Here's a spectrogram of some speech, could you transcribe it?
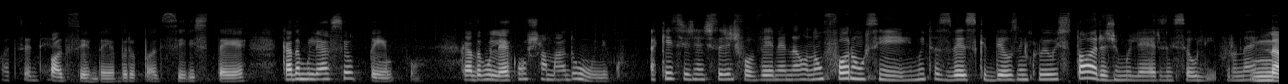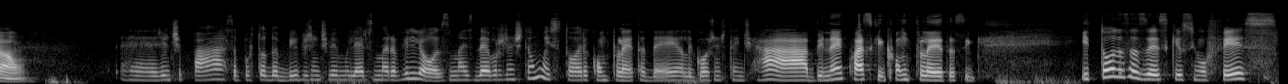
Pode ser Débora. Pode ser Débora, pode ser Esther. Cada mulher a seu tempo. Cada mulher com um chamado único. Aqui, se a gente, se a gente for ver, né, não, não foram, assim, muitas vezes que Deus incluiu histórias de mulheres em seu livro, né? Não. É, a gente passa por toda a Bíblia, a gente vê mulheres maravilhosas, mas Débora, a gente tem uma história completa dela, igual a gente tem de Raabe, né? Quase que completa, assim. E todas as vezes que o Senhor fez,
